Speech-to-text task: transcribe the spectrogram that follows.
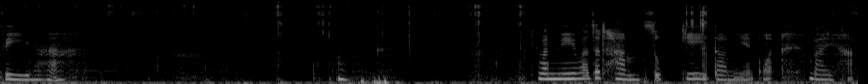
ฟรีนะคะอืม วันนี้ว่าจะทำสุกี้ตอนเย็นโอ๊ยใบหัก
